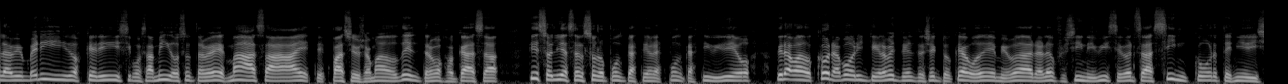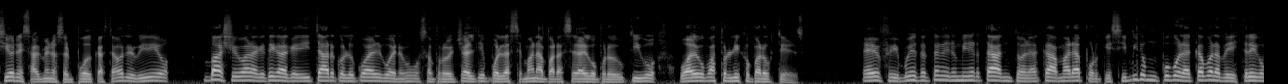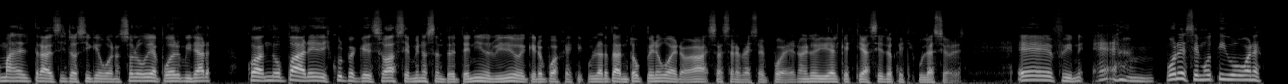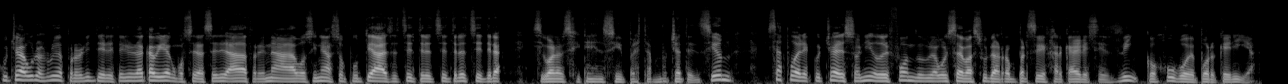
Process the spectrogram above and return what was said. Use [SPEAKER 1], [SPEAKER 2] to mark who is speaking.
[SPEAKER 1] hola, bienvenidos queridísimos amigos otra vez más a este espacio llamado Del Trabajo a Casa, que solía ser solo podcast y ahora es podcast y video, grabado con amor íntegramente en el trayecto que hago de mi hogar a la oficina y viceversa, sin cortes ni ediciones, al menos el podcast. Ahora el video va a llevar a que tenga que editar, con lo cual, bueno, vamos a aprovechar el tiempo de la semana para hacer algo productivo o algo más prolijo para ustedes. En fin, voy a tratar de no mirar tanto la cámara porque si miro un poco la cámara me distraigo más del tránsito, así que bueno, solo voy a poder mirar cuando pare. Disculpe que eso hace menos entretenido el video y que no pueda gesticular tanto, pero bueno, ah, se se puede, no es lo ideal que esté haciendo gesticulaciones. En fin, por ese motivo van a escuchar algunos ruidos provenientes del exterior de la cabina, como ser acelerada, frenada, bocinazos, puteadas, etcétera, etcétera, etcétera. Y si guardan silencio y prestan mucha atención, quizás puedan escuchar el sonido del fondo de una bolsa de basura romperse y dejar caer ese rico jugo de porquería.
